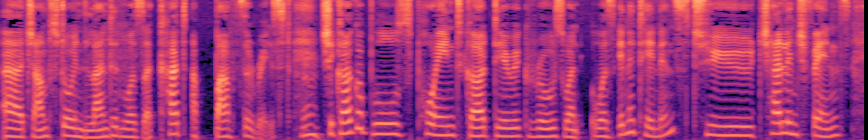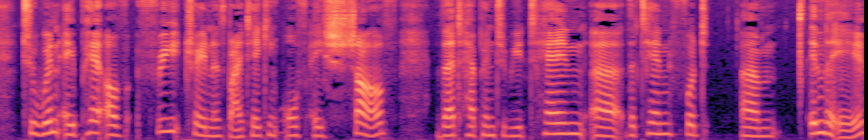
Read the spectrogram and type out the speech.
uh, jump store in London was a cut above the rest. Chicago Bulls point guard Derrick Rose was in attendance to challenge fans to win a pair of free trainers by taking off a shelf that happened to be 10, uh, the 10 foot um, in the air.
